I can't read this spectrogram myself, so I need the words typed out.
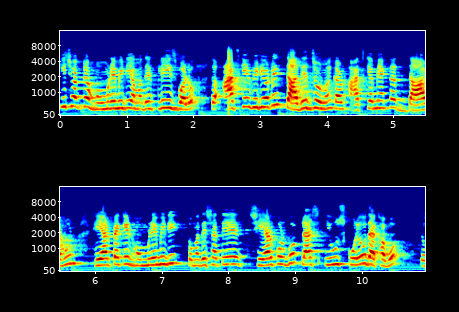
কিছু একটা হোম রেমেডি আমাদের প্লিজ বলো। তো আজকের ভিডিওটি তাদের জন্যই, কারণ আজকে আমি একটা দারুণ হেয়ার প্যাকের হোম রেমেডি তোমাদের সাথে শেয়ার করব প্লাস ইউজ করেও দেখাবো। তো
